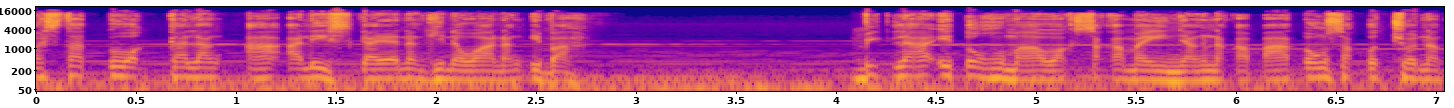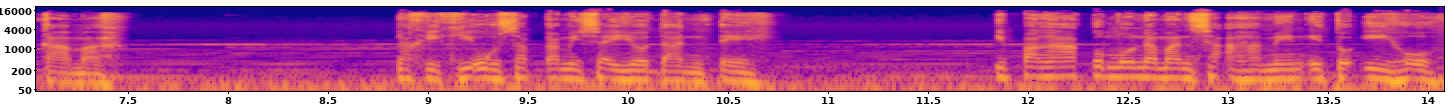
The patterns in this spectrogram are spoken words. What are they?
basta't huwag ka lang aalis gaya ng ginawa ng iba. Bigla ito humawak sa kamay niyang nakapatong sa kutsyon ng kama. Nakikiusap kami sa iyo Dante. Ipangako mo naman sa amin ito iho.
